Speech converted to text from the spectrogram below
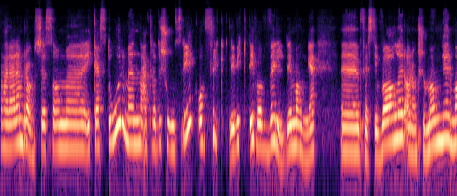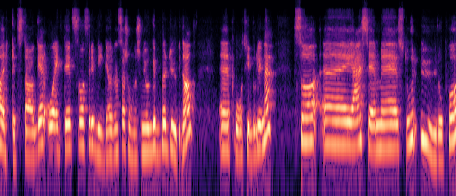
Dette er en bransje som eh, ikke er stor, men er tradisjonsrik og fryktelig viktig for veldig mange eh, festivaler, arrangementer, markedsdager og egentlig for frivillige organisasjoner som gjør dugnad eh, på tivoliene. Så eh, jeg ser med stor uro på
